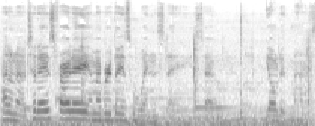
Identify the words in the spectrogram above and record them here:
I don't know. Today's Friday and my birthday is Wednesday. So y'all do the math.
